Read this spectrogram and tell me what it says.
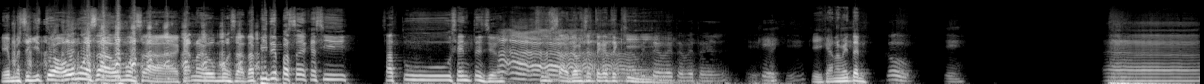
Eh macam gitu lah. Almost lah. Almost lah. Kak Noi almost lah. Tapi dia pasal kasih satu sentence je. Ah, ah, ah, Susah. ah, Dah macam teka-teki. Betul, betul, betul. Okay. okay. Okay, Kak Noi Medan. Go. okay. Uh,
